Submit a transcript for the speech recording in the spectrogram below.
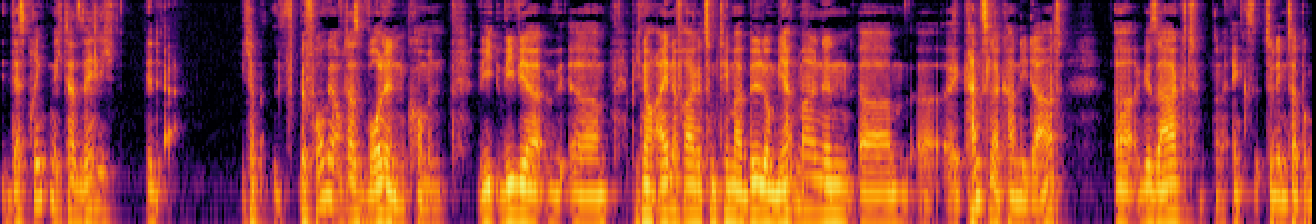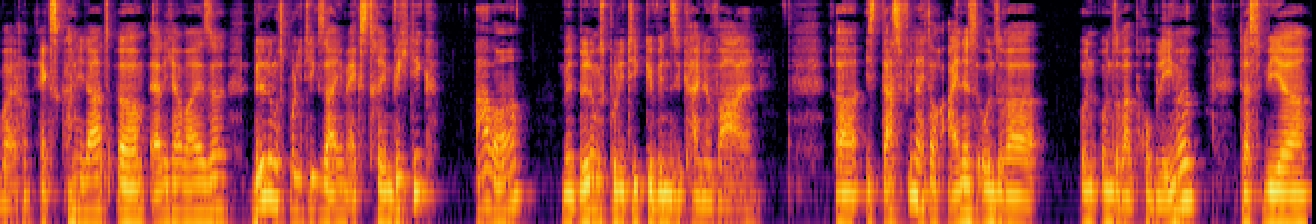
Das bringt mich tatsächlich ich habe, bevor wir auf das Wollen kommen, wie, wie wir, äh, habe ich noch eine Frage zum Thema Bildung. Mir hat mal ein ähm, äh, Kanzlerkandidat äh, gesagt, ex, zu dem Zeitpunkt war er schon Ex-Kandidat, äh, ehrlicherweise, Bildungspolitik sei ihm extrem wichtig, aber mit Bildungspolitik gewinnen sie keine Wahlen. Äh, ist das vielleicht auch eines unserer, un, unserer Probleme, dass wir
